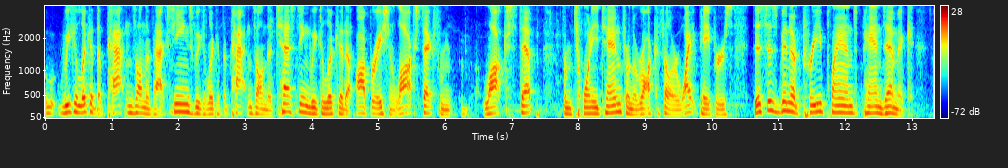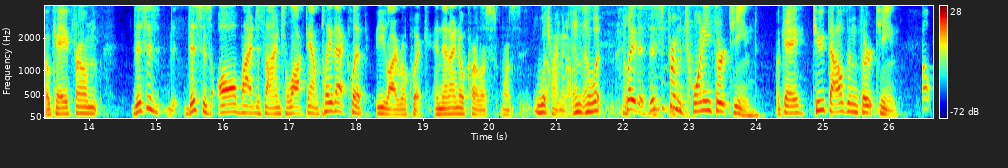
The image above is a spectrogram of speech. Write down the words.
we could look at the patents on the vaccines. We could look at the patents on the testing. We could look at an Operation Lockstep from lockstep from 2010 from the Rockefeller White Papers. This has been a pre-planned pandemic. Okay, from this is this is all by design to lock down. Play that clip, Eli, real quick, and then I know Carlos wants to what, chime in on And, this. and what? Play this. This is from 2013. Okay, 2013. Well,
